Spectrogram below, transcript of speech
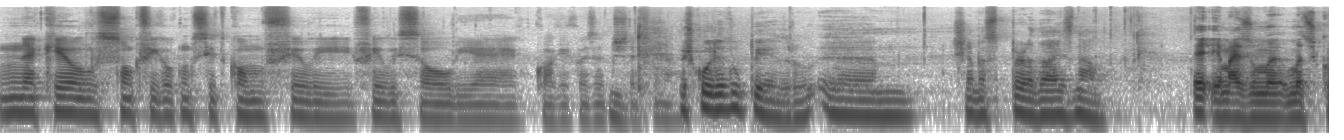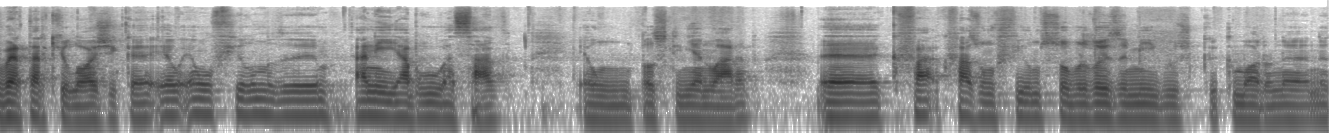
naquele som que ficou conhecido como Philly, Philly Soul e é qualquer coisa de excepcional. A escolha do Pedro um, chama-se Paradise Now. É, é mais uma, uma, descoberta arqueológica. É, é, um filme de Ani Abu Assad, é um palestiniano árabe, uh, que, fa, que, faz um filme sobre dois amigos que, que moram na, na,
